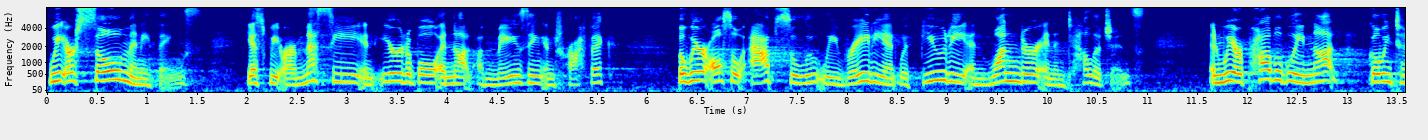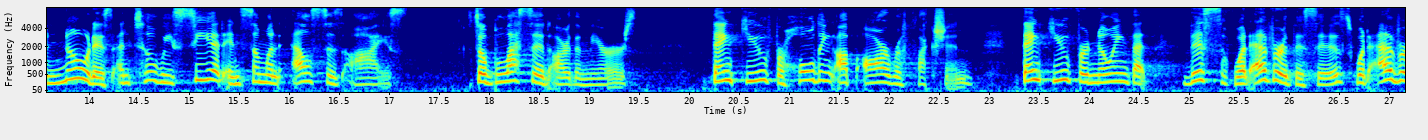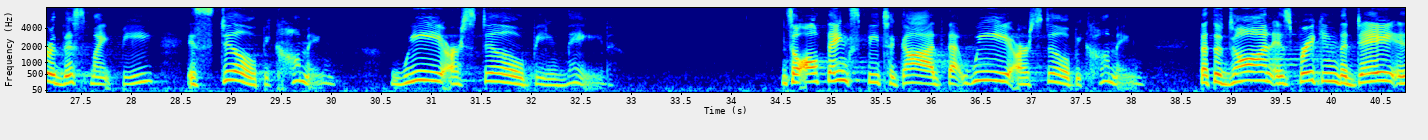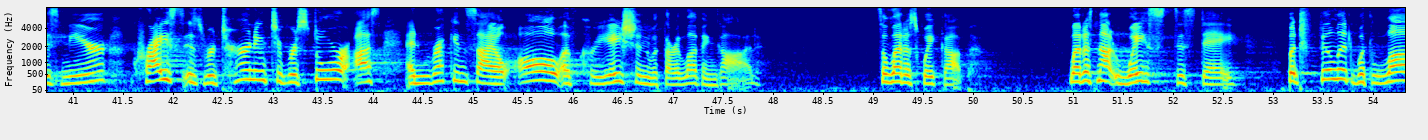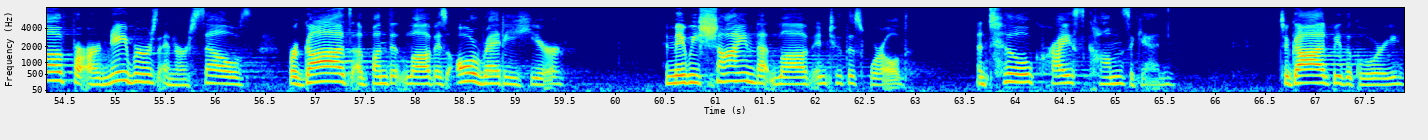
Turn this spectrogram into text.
We are so many things. Yes, we are messy and irritable and not amazing in traffic, but we are also absolutely radiant with beauty and wonder and intelligence. And we are probably not going to notice until we see it in someone else's eyes. So blessed are the mirrors. Thank you for holding up our reflection. Thank you for knowing that this, whatever this is, whatever this might be, is still becoming. We are still being made. And so, all thanks be to God that we are still becoming that the dawn is breaking, the day is near. Christ is returning to restore us and reconcile all of creation with our loving God. So let us wake up. Let us not waste this day, but fill it with love for our neighbors and ourselves, for God's abundant love is already here. And may we shine that love into this world until Christ comes again. To God be the glory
